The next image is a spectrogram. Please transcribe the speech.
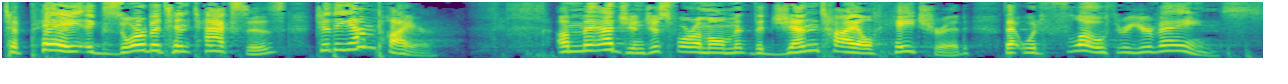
to pay exorbitant taxes to the empire. Imagine just for a moment the Gentile hatred that would flow through your veins.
